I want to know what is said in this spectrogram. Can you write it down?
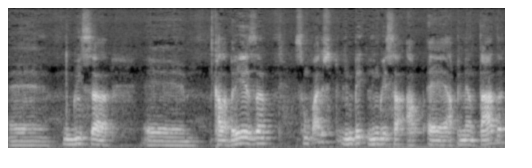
é, linguiça é, calabresa, são vários linguiça é, apimentada,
